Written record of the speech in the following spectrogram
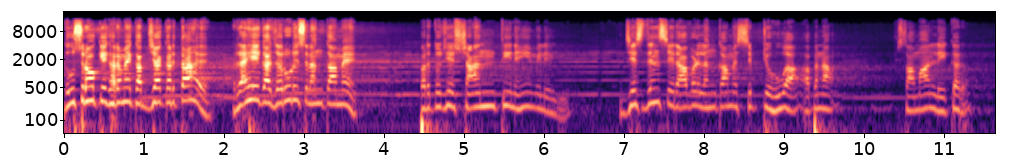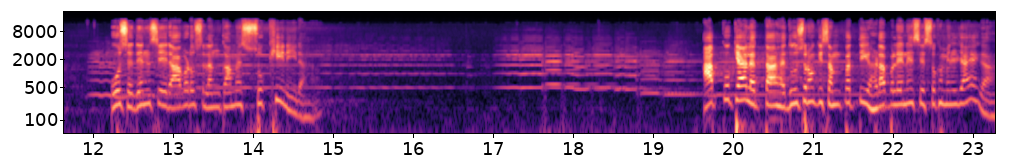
दूसरों के घर में कब्जा करता है, रहेगा ज़रूर इस लंका में, पर तुझे शांति नहीं मिलेगी। जिस दिन से रावण लंका में शिफ्ट हुआ, अपना सामान लेकर, उस दिन से रावण उस लंका में सुखी नहीं रहा। आपको क्या लगता है, दूसरों की संपत्ति हड़प लेने से सुख मिल जाएगा?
